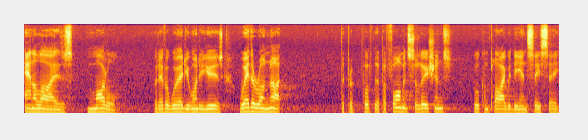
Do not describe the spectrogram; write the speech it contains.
analyse, model, whatever word you want to use, whether or not the, the performance solutions will comply with the NCC.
